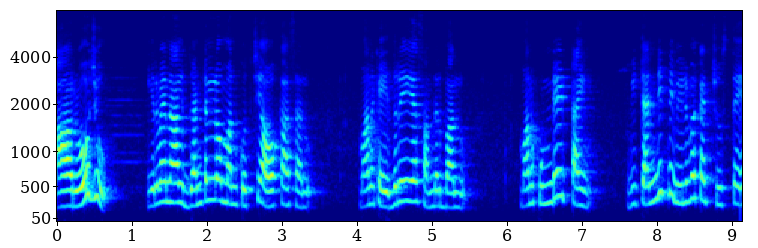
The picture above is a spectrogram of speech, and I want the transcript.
ఆ రోజు ఇరవై నాలుగు గంటల్లో మనకు వచ్చే అవకాశాలు మనకు ఎదురయ్యే సందర్భాలు మనకు ఉండే టైం వీటన్నిటిని విలువ కట్టి చూస్తే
